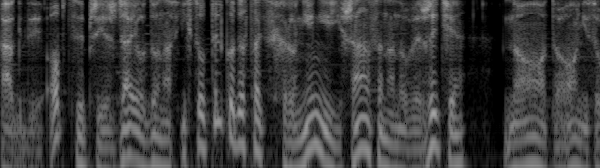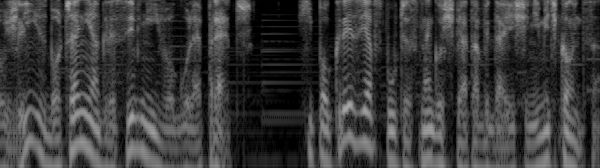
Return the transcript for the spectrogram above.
A gdy obcy przyjeżdżają do nas i chcą tylko dostać schronienie i szansę na nowe życie, no to oni są źli, zboczeni, agresywni i w ogóle precz. Hipokryzja współczesnego świata wydaje się nie mieć końca.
